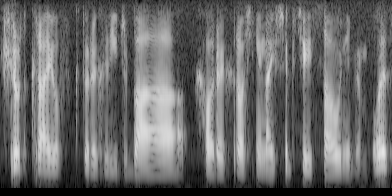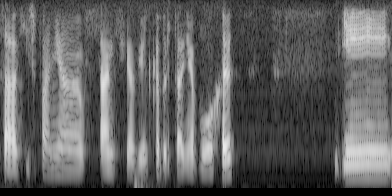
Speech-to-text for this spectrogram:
Wśród krajów, w których liczba chorych rośnie najszybciej są, nie wiem, USA, Hiszpania, Francja, Wielka Brytania, Włochy. I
